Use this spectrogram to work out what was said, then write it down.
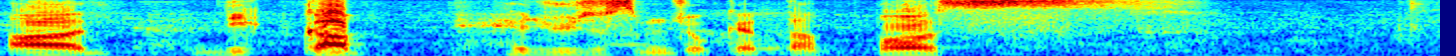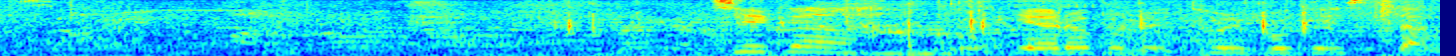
아 니값 해주셨으면 좋겠다 버스 제가 여러분을 돌보겠어요.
